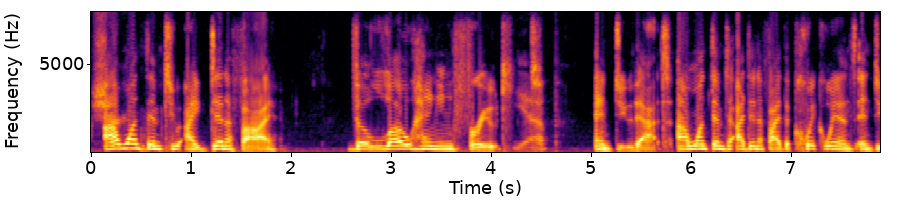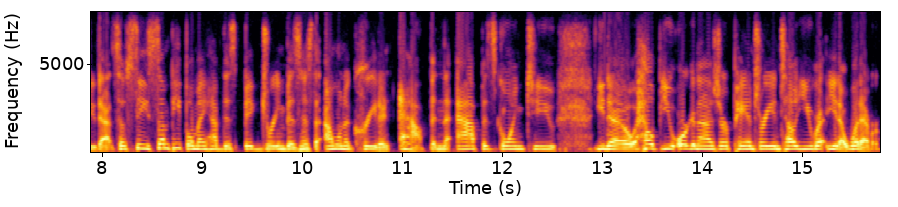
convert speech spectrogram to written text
Sure. I want them to identify the low hanging fruit. Yep. And do that. I want them to identify the quick wins and do that. So, see, some people may have this big dream business that I want to create an app, and the app is going to, you know, help you organize your pantry and tell you, you know, whatever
